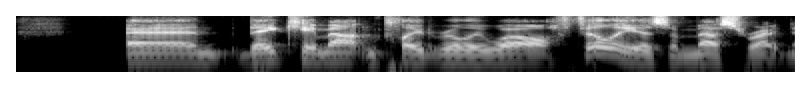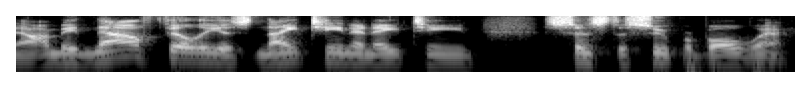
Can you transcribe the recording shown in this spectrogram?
And they came out and played really well. Philly is a mess right now. I mean, now Philly is 19 and 18 since the Super Bowl win.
